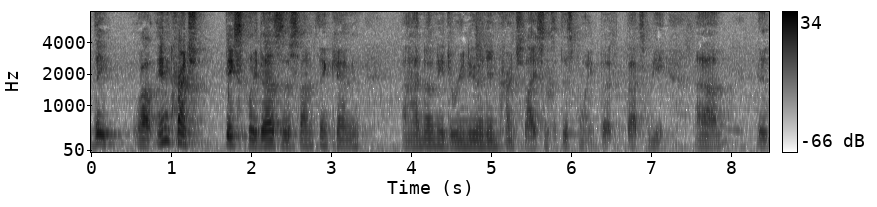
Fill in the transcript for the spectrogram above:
they well NCrunch basically does this. I'm thinking uh, no need to renew an NCrunch license at this point, but that's me. Um, it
